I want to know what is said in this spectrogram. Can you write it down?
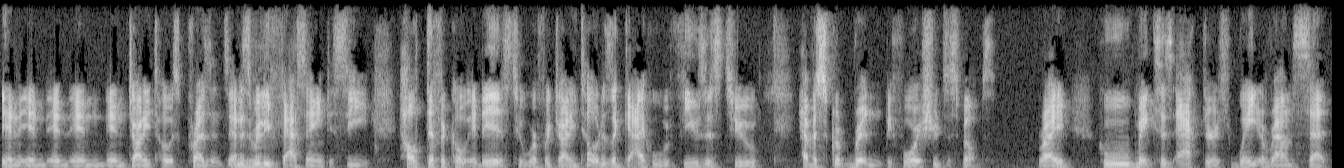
in in, in in in Johnny To's presence, and it's really fascinating to see how difficult it is to work for Johnny To. This is a guy who refuses to have a script written before he shoots his films. Right, who makes his actors wait around set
